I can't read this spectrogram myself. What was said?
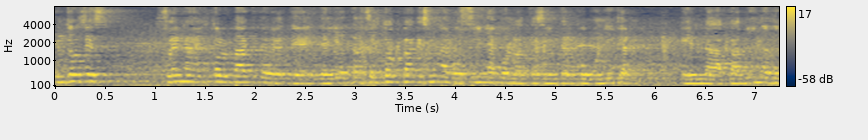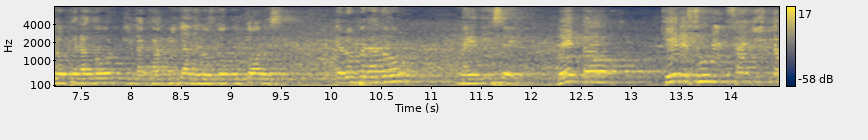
Entonces suena el talkback de, allá atrás. El talkback es una bocina con la que se intercomunican en la cabina del operador y la cabina de los locutores. El operador me dice, Beto, ¿quieres un ensayito?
